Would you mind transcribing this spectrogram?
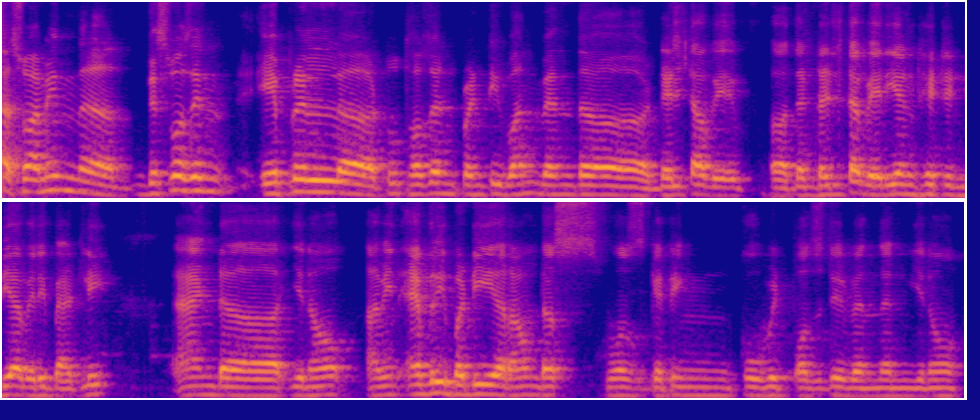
Yeah, So, I mean, uh, this was in April uh, 2021 when the Delta wave, uh, the Delta variant hit India very badly and uh, you know i mean everybody around us was getting covid positive and then you know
